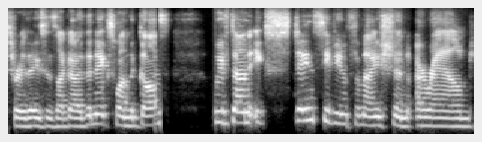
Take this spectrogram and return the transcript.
through these as I go. The next one, the guides. We've done extensive information around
